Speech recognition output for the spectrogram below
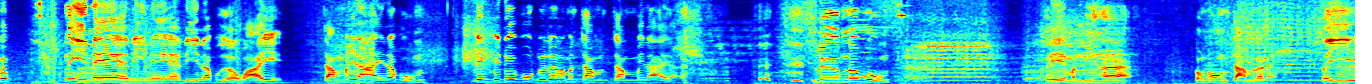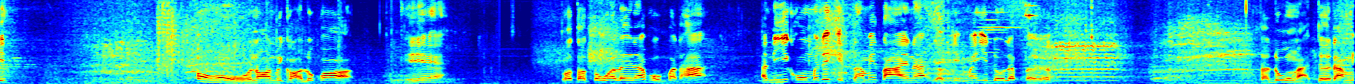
ปึ๊บ นี่แน่ นี่แน่ ดีนะเผื่อไว้จำไม่ได้นะผม เล่นไปด้วยพูดไปด้วยแล้วมันจำจำไม่ได้อะ ลืมนะผมเคมันมีห้าต้องท่องจำแล้วเนี่ยสีโอ้โห นอนไปก่อนลูกพ่อโอเค ตัวต่อตัวเลยนะผมปะทะ อันนี้คงไม่ได้เก็บทำให้ตายนะ เดี๋ยวเก็บไม่อินโดแรปเตอร์สะดุ้งอะ เจอดาเม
